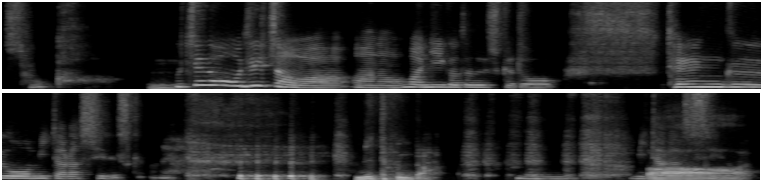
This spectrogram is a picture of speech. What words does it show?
そうか。うんうちのおじいちゃんは、あの、まあ、新潟ですけど、天狗を見たらしいですけどね。見たんだ。うん、見たらしい。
